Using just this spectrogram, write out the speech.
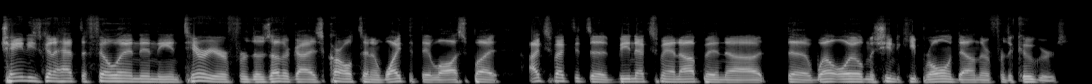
Chaney's going to have to fill in in the interior for those other guys, Carlton and White, that they lost. But I expect it to be next man up and uh, the well-oiled machine to keep rolling down there for the Cougars.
